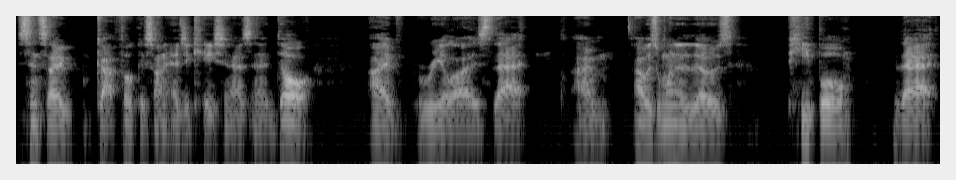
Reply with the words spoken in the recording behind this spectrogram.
since I got focused on education as an adult, I've realized that I'm I was one of those people that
